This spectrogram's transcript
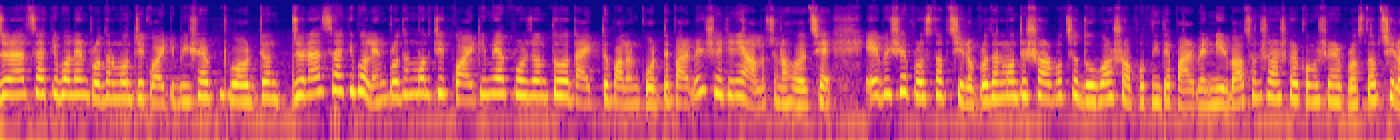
জোনায়েদ সাকি বলেন, প্রধানমন্ত্রী কয়টি বিষয় পর্যন্ত জোনায়দ সাকি বলেন, প্রধানমন্ত্রী কয়টি মেয়াদ পর্যন্ত দায়িত্ব পালন করতে পারবেন সেটি নিয়ে আলোচনা হয়েছে। এ বিষয়ে প্রস্তাব ছিল, প্রধানমন্ত্রী সর্বোচ্চ দুবার শপথ নিতে পারবেন। নির্বাচন সংস্কার কমিশনের প্রস্তাব ছিল,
